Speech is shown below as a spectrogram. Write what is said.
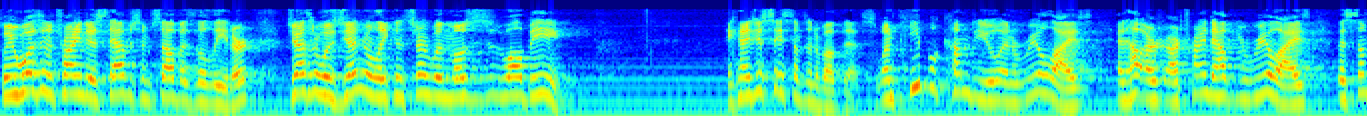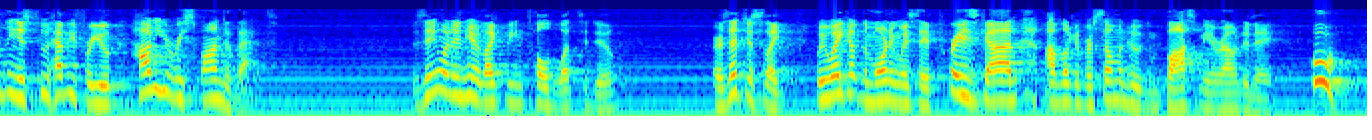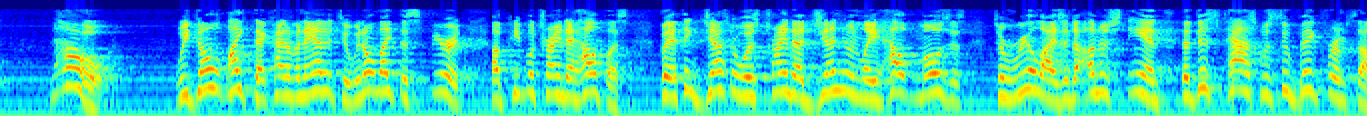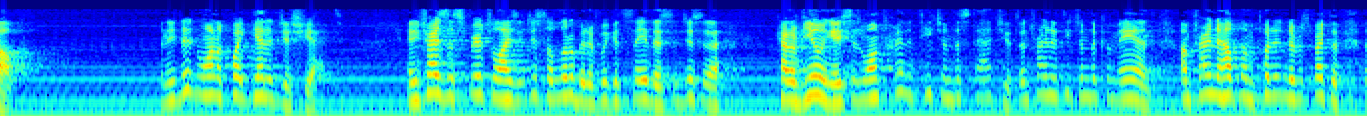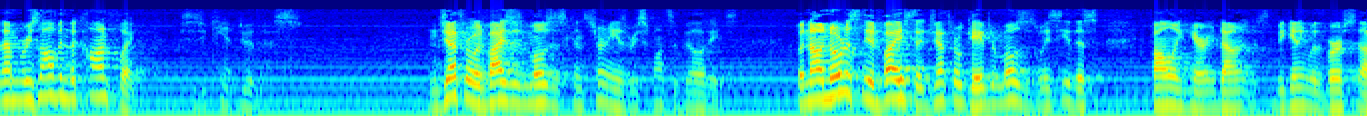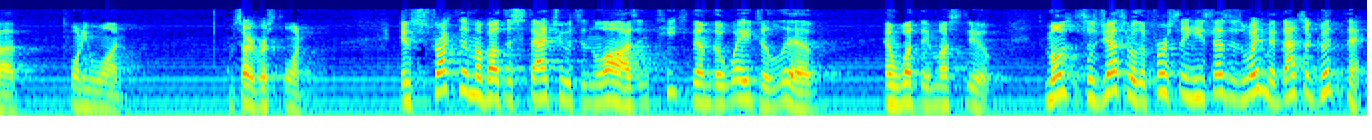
So he wasn't trying to establish himself as the leader. Jethro was genuinely concerned with Moses' well being. And can I just say something about this? When people come to you and realize and are, are trying to help you realize that something is too heavy for you, how do you respond to that? Does anyone in here like being told what to do? Or is that just like we wake up in the morning we say, Praise God, I'm looking for someone who can boss me around today? Whew. No. We don't like that kind of an attitude. We don't like the spirit of people trying to help us. But I think Jethro was trying to genuinely help Moses to realize and to understand that this task was too big for himself. And he didn't want to quite get it just yet. And he tries to spiritualize it just a little bit, if we could say this, and just a kind of viewing it. He says, Well, I'm trying to teach him the statutes. I'm trying to teach him the commands. I'm trying to help them put it into perspective, and I'm resolving the conflict. He says, You can't do this. And Jethro advises Moses concerning his responsibilities. But now notice the advice that Jethro gave to Moses. We see this following here, down beginning with verse uh, 21. I'm sorry, verse 20. Instruct them about the statutes and laws and teach them the way to live and what they must do. So Jethro, the first thing he says is, wait a minute, that's a good thing.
